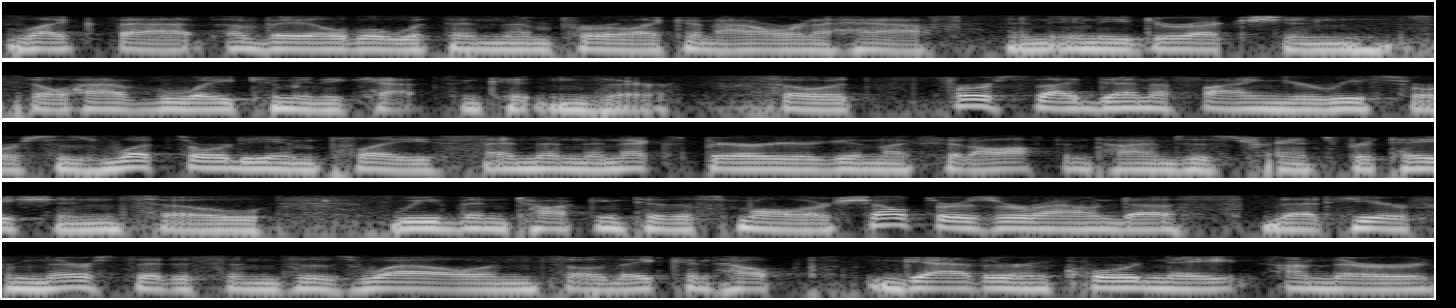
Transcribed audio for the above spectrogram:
like that available within them for like an hour and a half half in any direction, they'll have way too many cats and kittens there. So it's first identifying your resources, what's already in place, and then the next barrier, again, like I said, oftentimes is transportation. So we've been talking to the smaller shelters around us that hear from their citizens as well, and so they can help gather and coordinate on their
